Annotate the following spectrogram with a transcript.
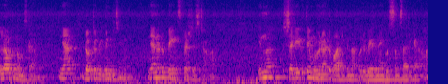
എല്ലാവർക്കും നമസ്കാരം. ഞാൻ ഡോക്ടർ വിപിൻ വിജയൻ. ഞാനൊരു പെയിൻ സ്പെഷ്യലിസ്റ്റാണ് ഇന്ന് ശരീരത്തെ മുഴുവനായിട്ട് ബാധിക്കുന്ന ഒരു വേദനയെക്കുറിച്ച് സംസാരിക്കാനാണ്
